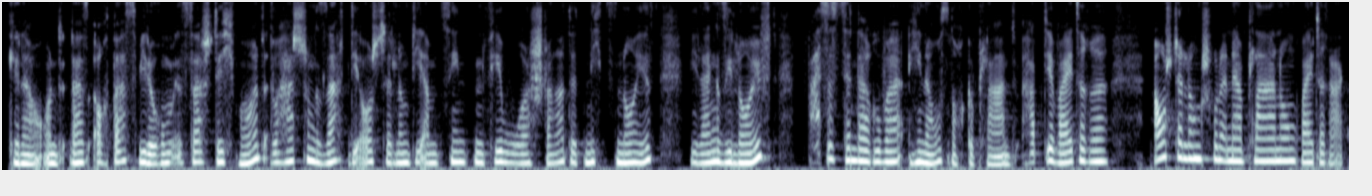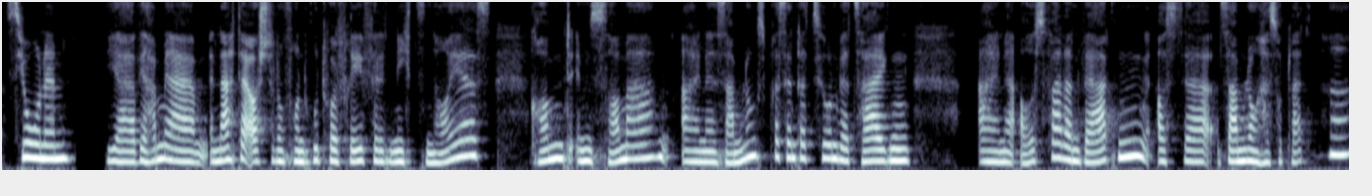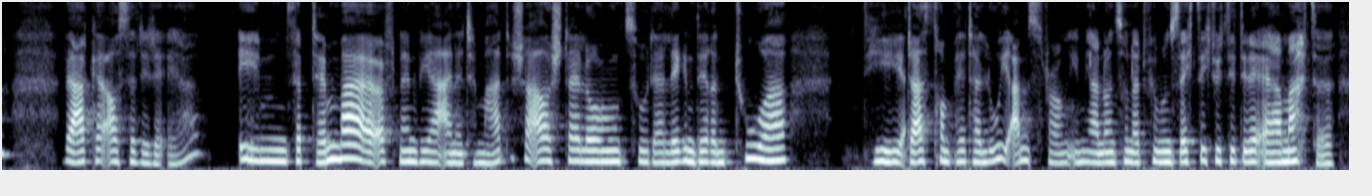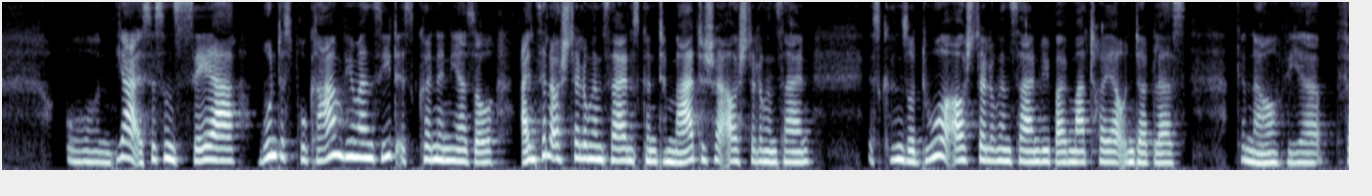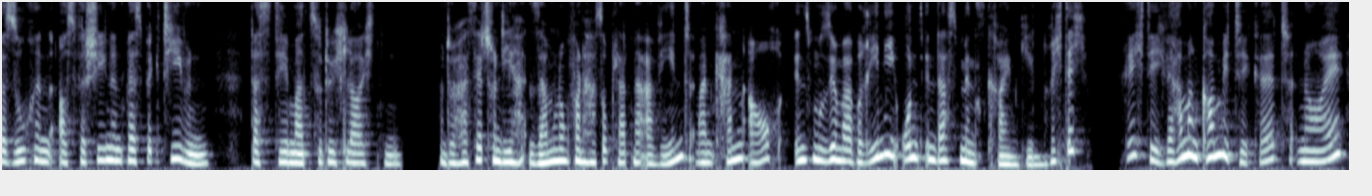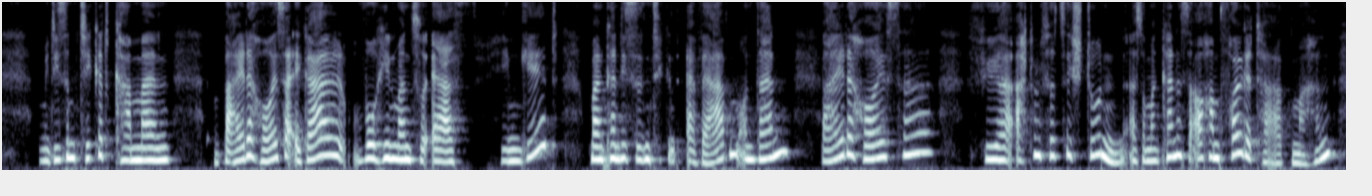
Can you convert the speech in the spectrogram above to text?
Genau, und das, auch das wiederum ist das Stichwort. Du hast schon gesagt, die Ausstellung, die am 10. Februar startet, nichts Neues, wie lange sie läuft. Was ist denn darüber hinaus noch geplant? Habt ihr weitere Ausstellungen schon in der Planung, weitere Aktionen? Ja, wir haben ja nach der Ausstellung von Rudolf Rehfeld nichts Neues. Kommt im Sommer eine Sammlungspräsentation. Wir zeigen eine Auswahl an Werken aus der Sammlung Hasso-Plattner, Werke aus der DDR im September eröffnen wir eine thematische Ausstellung zu der legendären Tour, die Jazztrompeter Louis Armstrong im Jahr 1965 durch die DDR machte. Und ja, es ist ein sehr buntes Programm, wie man sieht. Es können ja so Einzelausstellungen sein, es können thematische Ausstellungen sein, es können so Duo-Ausstellungen sein, wie bei Matoya und Douglas. Genau, wir versuchen aus verschiedenen Perspektiven das Thema zu durchleuchten. Und du hast jetzt schon die Sammlung von Hasso Plattner erwähnt. Man kann auch ins Museum Barberini und in das Minsk reingehen, richtig? Richtig, wir haben ein Kombi-Ticket neu. Mit diesem Ticket kann man beide Häuser, egal wohin man zuerst hingeht, man kann diesen Ticket erwerben und dann beide Häuser für 48 Stunden. Also man kann es auch am Folgetag machen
